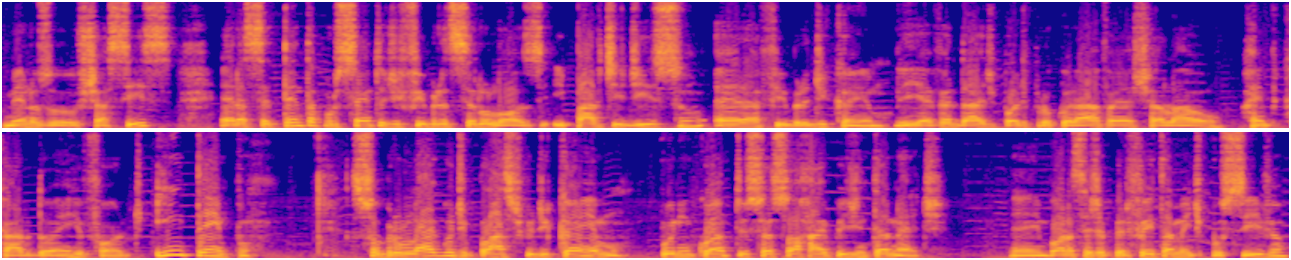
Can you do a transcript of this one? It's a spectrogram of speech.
menos o chassis, era 70% de fibra de celulose e parte disso era fibra de cânhamo. E é verdade, pode procurar, vai achar lá o ramp car do Henry Ford. E em tempo, sobre o Lego de plástico de cânhamo, por enquanto isso é só hype de internet. É, embora seja perfeitamente possível,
